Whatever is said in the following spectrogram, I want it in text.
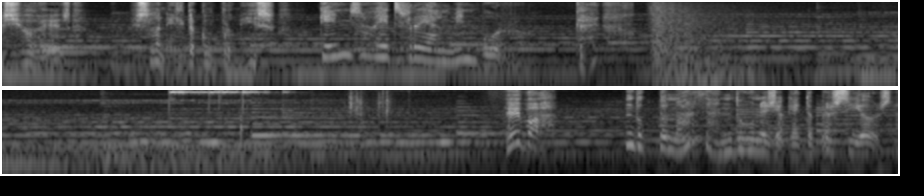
Això és... és l'anell de compromís. Kenzo, ets realment burro. Què? Eva! Doctor Nordan du una jaqueta preciosa.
